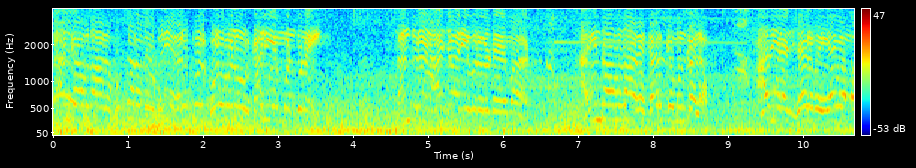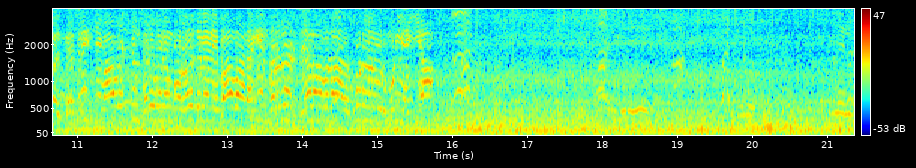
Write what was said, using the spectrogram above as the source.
நான்காவதாக புத்தரம்பு பெரிய கருப்பர் கொழுவனூர் காளியம்மன் துணை சந்திரன் ஆச்சாரி இவர்களுடைய மகன் ஐந்தாவதாக கற்கமங்கலம் ஆதிரன் சேர்வை ஏஎம்எல் திருச்சி மாவட்டம் திருவரம்பூர் ரோசனி பாபா ரஹீம் பிரதர்ஸ் ஏழாவதாக கூடலூர் முடி ஐயா இல்லை இல்லை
